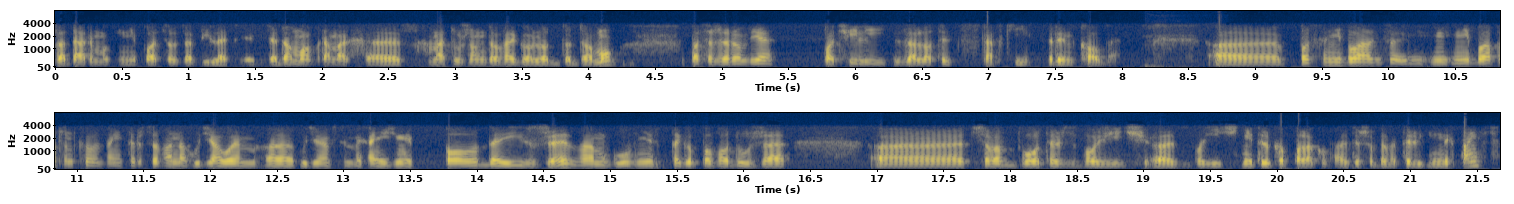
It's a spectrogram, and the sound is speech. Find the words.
za darmo i nie płacą za bilety. Jak wiadomo, w ramach e, schematu rządowego lot do domu pasażerowie płacili za loty stawki rynkowe. E, Polska nie była, nie była początkowo zainteresowana udziałem, udziałem w tym mechanizmie. Podejrzewam głównie z tego powodu, że trzeba by było też zwozić, zwozić nie tylko Polaków, ale też obywateli innych państw.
